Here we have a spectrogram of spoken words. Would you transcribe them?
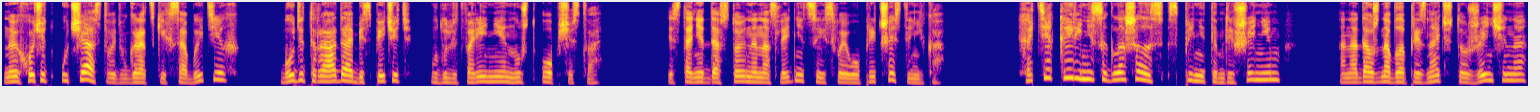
но и хочет участвовать в городских событиях, будет рада обеспечить удовлетворение нужд общества и станет достойной наследницей своего предшественника. Хотя Кэрри не соглашалась с принятым решением, она должна была признать, что женщина,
